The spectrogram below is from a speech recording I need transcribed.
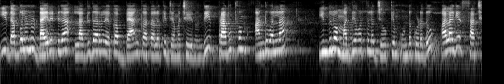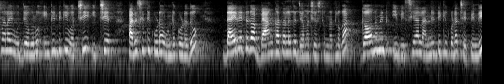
ఈ డబ్బులను డైరెక్ట్గా లబ్ధిదారుల యొక్క బ్యాంక్ ఖాతాలోకి జమ చేయనుంది. ప్రభుత్వం అందువల్ల ఇందులో మధ్యవర్తుల జోక్యం ఉండకూడదు. అలాగే సచివాలయ ఉద్యోగులు ఇంటింటికి వచ్చి ఇచ్చే పరిస్థితి కూడా ఉండకూడదు. డైరెక్ట్గా బ్యాంక్ ఖాతాలకు జమ చేస్తున్నట్లుగా గవర్నమెంట్ ఈ విషయాలన్నిటికీ కూడా చెప్పింది.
